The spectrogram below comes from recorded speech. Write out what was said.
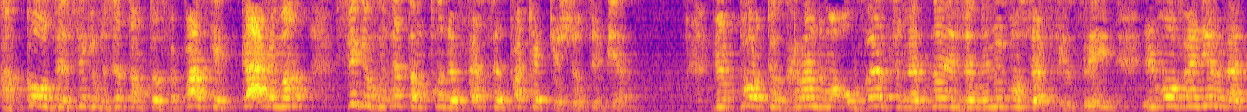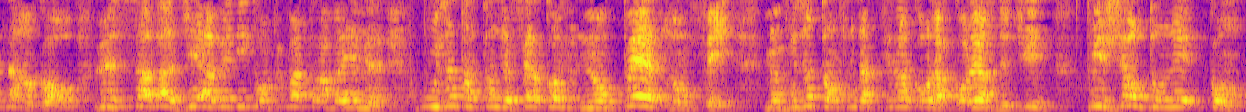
À cause de ce que vous êtes en train de faire. Parce que carrément, ce que vous êtes en train de faire, ce n'est pas quelque chose de bien les portes grandement ouvertes, maintenant les ennemis vont s'infiltrer. Ils vont venir maintenant encore. Le sabbat, Dieu avait dit qu'on ne peut pas travailler, mais vous êtes en train de faire comme nos pères ont fait. Mais vous êtes en train d'attirer encore la colère de Dieu. Puis j'ordonnais qu'on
